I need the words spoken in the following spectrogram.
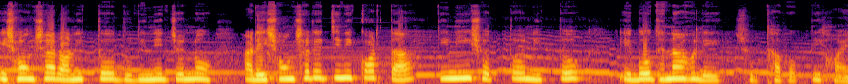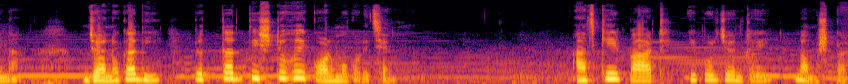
এ সংসার অনিত্য দুদিনের জন্য, আর এই সংসারের যিনি কর্তা তিনিই সত্য, নিত্য এবোধ না হলে শুদ্ধা ভক্তি হয় না। জনকাদি প্রত্যাদিষ্ট হয়ে কর্ম করেছেন। আজকের পাঠ এ পর্যন্তই। নমস্কার।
